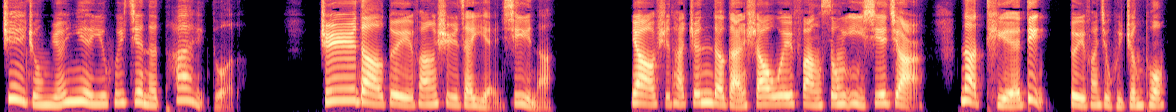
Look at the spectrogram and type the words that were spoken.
这种人叶一辉见的太多了，知道对方是在演戏呢。要是他真的敢稍微放松一些劲儿，那铁定对方就会挣脱。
